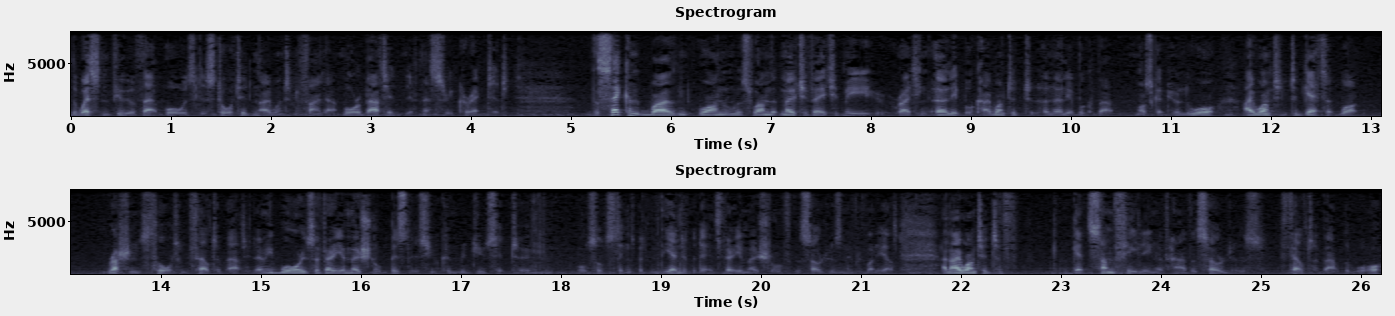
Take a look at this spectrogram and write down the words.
the Western view of that war was distorted, and I wanted to find out more about it, and if necessary, correct it. The second one, one was one that motivated me writing early book. I wanted to, an earlier book about Moscow during the war. I wanted to get at what Russians thought and felt about it. I mean, war is a very emotional business. You can reduce it to all sorts of things, but at the end of the day, it's very emotional for the soldiers and everybody else. And I wanted to get some feeling of how the soldiers felt about the war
